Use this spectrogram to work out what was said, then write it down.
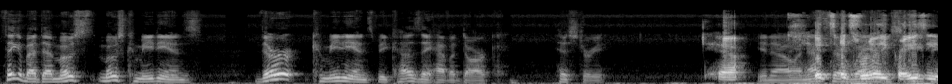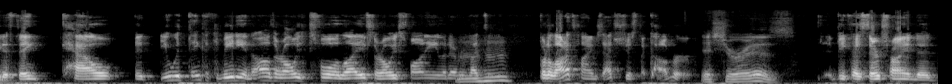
think about that. Most most comedians, they're comedians because they have a dark history, yeah. you know, and that's It's it's really crazy to think how it, you would think a comedian. Oh, they're always full of life. They're always funny. Whatever. Mhm. But a lot of times that's just a cover. It sure is. Because they're trying to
